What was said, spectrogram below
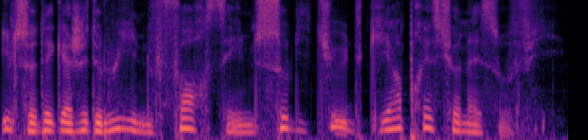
Il se dégageait de lui une force et une solitude qui impressionnaient Sophie.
